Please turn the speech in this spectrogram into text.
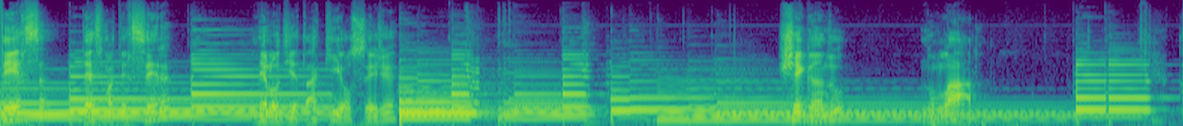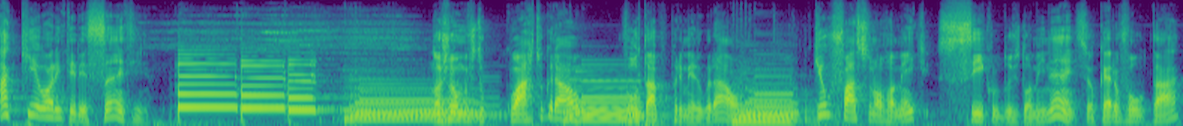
terça, décima terceira, melodia está aqui, ou seja, chegando no Lá. Aqui agora interessante, nós vamos do quarto grau voltar para o primeiro grau. O que eu faço novamente? Ciclo dos dominantes. Eu quero voltar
